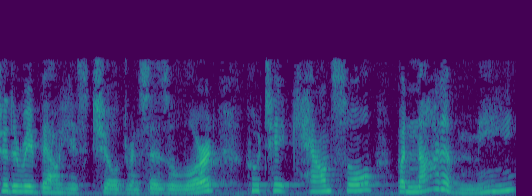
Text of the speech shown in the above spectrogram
to the rebellious children, says the Lord, who take counsel, but not of me,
